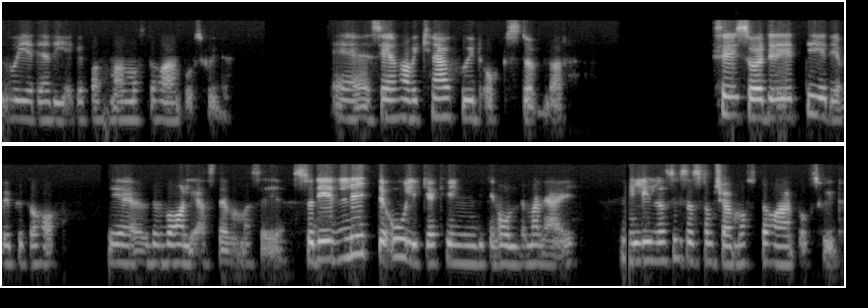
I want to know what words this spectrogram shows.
då är det en regel på att man måste ha armbågsskydd. Eh, sen har vi knäskydd och stövlar. Så det är, så, det, det är det vi brukar ha. Det är det vanligaste vad man säger. Så det är lite olika kring vilken ålder man är i. Min lilla syster som kör måste ha armbågsskydd.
